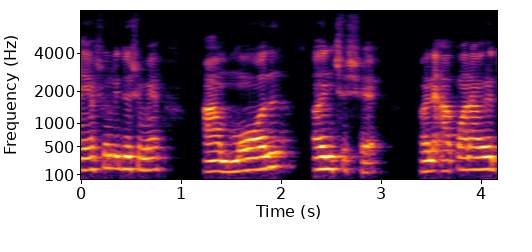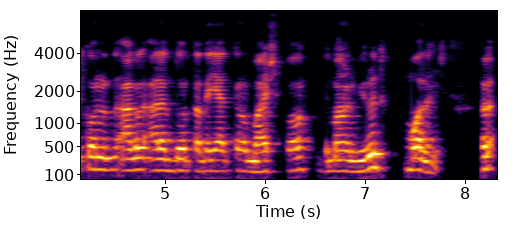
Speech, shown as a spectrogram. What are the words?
અહીંયા શું લીધું છે મેં? આ મોલ અંશ છે. અને આ કોના વિરુદ્ધ કોણ આગળ અલગ દોરતા યાદ કરો, બાષ્પ દબાણ વિરુદ્ધ મોલ અંશ. હવે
